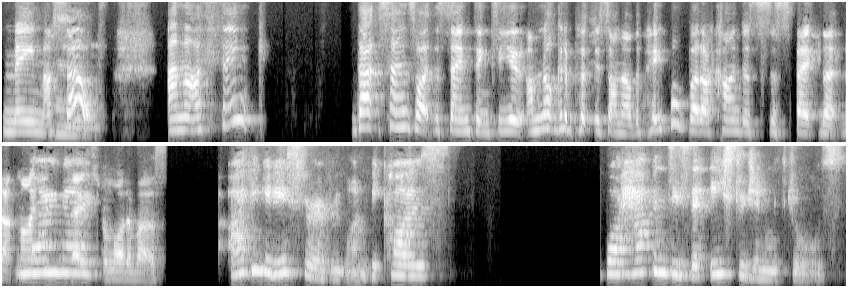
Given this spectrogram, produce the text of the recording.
me myself. Yeah. And I think that sounds like the same thing for you. I'm not going to put this on other people, but I kind of suspect that that might no, be the case for a lot of us. I think it is for everyone because what happens is that estrogen withdraws.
